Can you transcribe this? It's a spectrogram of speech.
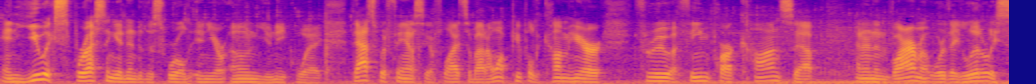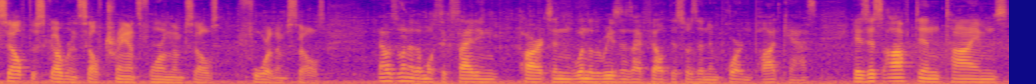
and you expressing it into this world in your own unique way. That's what Fantasy of Flight's about. I want people to come here through a theme park concept and an environment where they literally self-discover and self-transform themselves for themselves. That was one of the most exciting parts, and one of the reasons I felt this was an important podcast. Is this oftentimes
